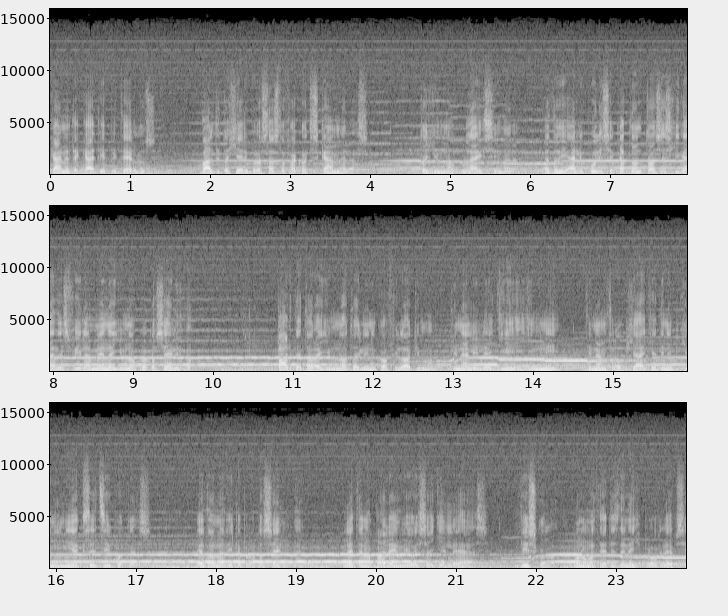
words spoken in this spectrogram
Κάνετε κάτι επιτέλους. Βάλτε το χέρι μπροστά στο φακό της κάμερας. Το γυμνό πουλάει σήμερα. Εδώ η άλλη πούλησε εκατόν τόσες χιλιάδες φύλλα με ένα γυμνό πρωτοσέλιδο. Πάρτε τώρα γυμνό το ελληνικό φιλότιμο, την αλληλεγγύη γυμνή, την ανθρωπιά και την επικοινωνία ξετσίποτες. Εδώ να δείτε πρωτοσέλιδα. Λέτε να παρέμβει ο εισαγγελέας. Δύσκολο. Ο νομοθέτης δεν έχει προβλέψει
